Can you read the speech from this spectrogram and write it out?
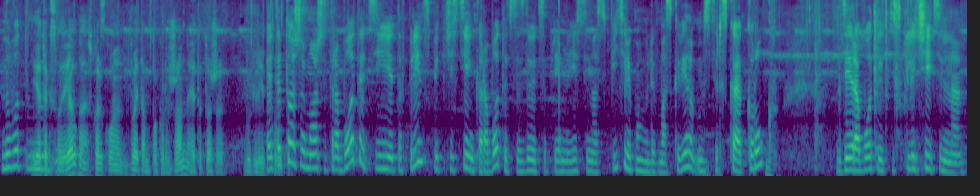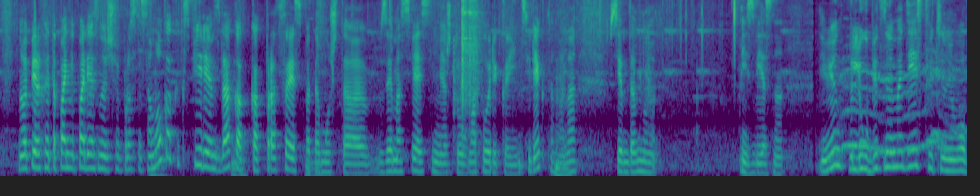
Ну, вот, я так смотрел, насколько он в этом погружен, это тоже выглядит Это круто. тоже может работать, и это, в принципе, частенько работает. Создается прямо, есть у нас в Питере, по-моему, или в Москве мастерская «Круг», где работает исключительно. Ну, во-первых, это полезно еще просто само как experience, да, как, как процесс, потому что взаимосвязь между моторикой и интеллектом, она всем давно известна. И он любит взаимодействовать, у него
